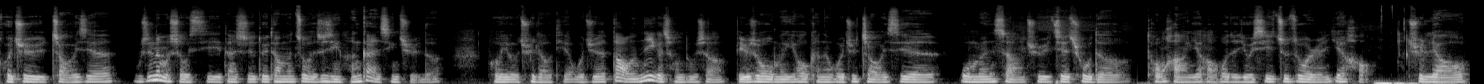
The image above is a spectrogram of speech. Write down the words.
会去找一些不是那么熟悉，但是对他们做的事情很感兴趣的朋友去聊天。我觉得到了那个程度上，比如说我们以后可能会去找一些我们想去接触的同行也好，或者游戏制作人也好，去聊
